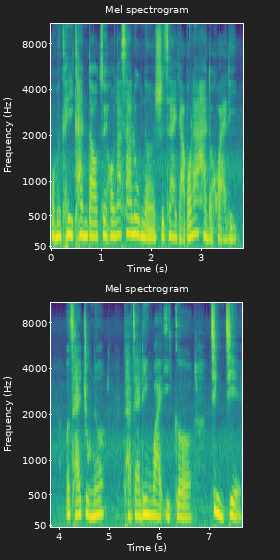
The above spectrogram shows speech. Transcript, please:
我们可以看到，最后拉撒路呢是在亚伯拉罕的怀里，而财主呢，他在另外一个境界，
